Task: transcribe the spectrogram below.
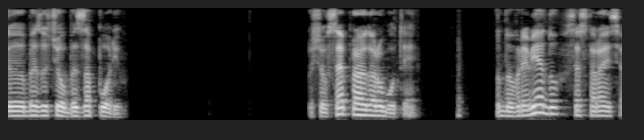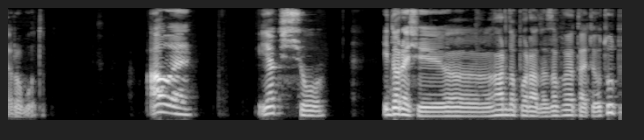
е, без оцього, без запорів. Ось все правильно працює. Одновременно все старається роботи. Але якщо. І, до речі, е, гарна порада, запам'ятайте, отут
